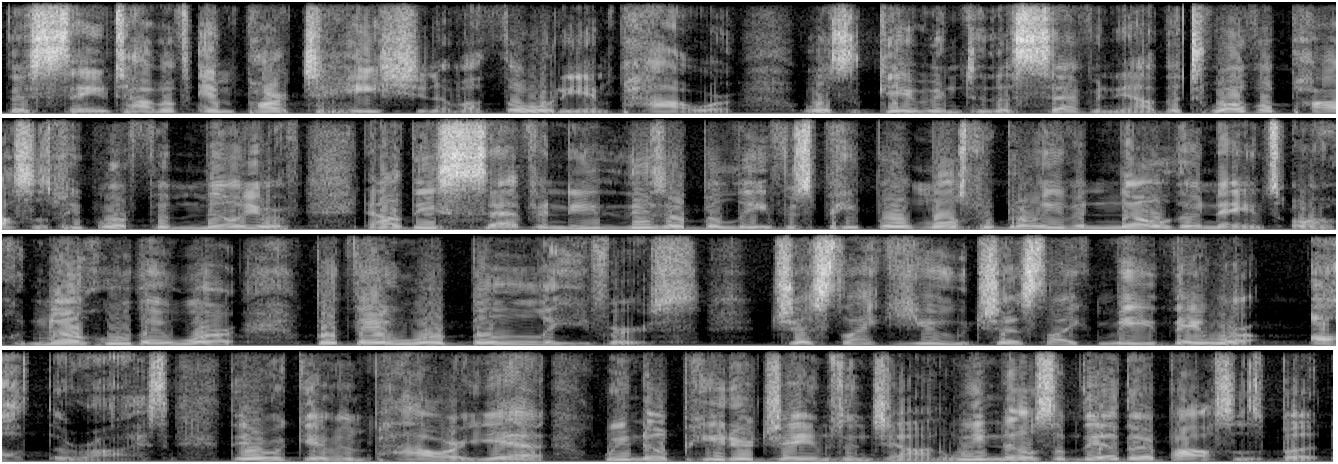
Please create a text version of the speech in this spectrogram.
the same type of impartation of authority and power was given to the 70. Now, the 12 apostles, people are familiar with. Now, these 70, these are believers. People, most people don't even know their names or know who they were, but they were believers. Just like you, just like me, they were authorized. They were given power. Yeah, we know Peter, James, and John. We know some of the other apostles, but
